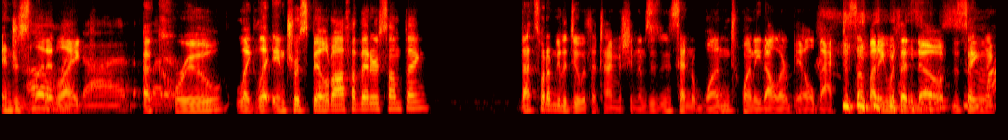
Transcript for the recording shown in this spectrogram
and just let Oh it like God. Let it- accrue, like let interest build off of it or something. That's what I'm gonna do with the time machine. I'm just gonna send one twenty dollar bill back to somebody with a So note saying like,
